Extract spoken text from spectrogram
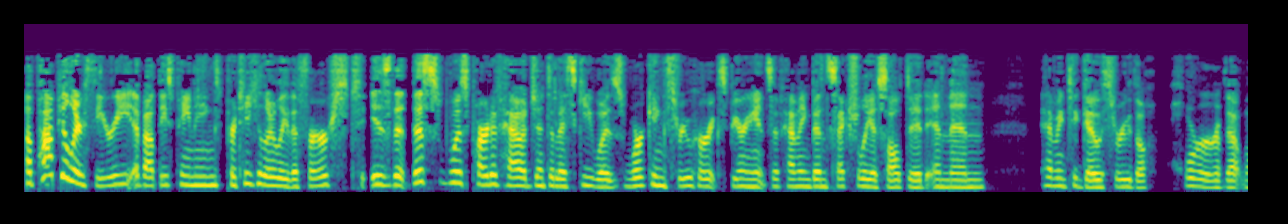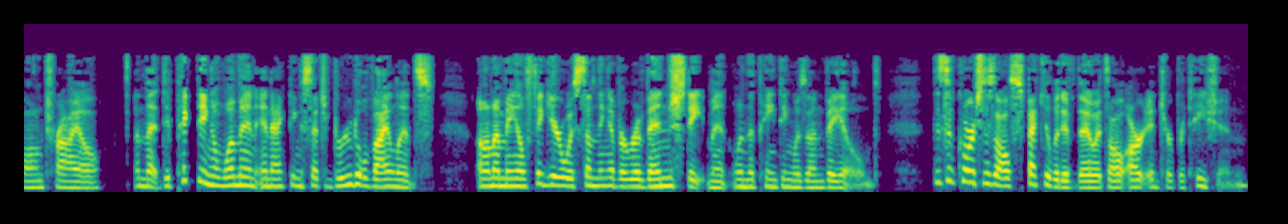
A popular theory about these paintings, particularly the first, is that this was part of how Gentileschi was working through her experience of having been sexually assaulted and then having to go through the horror of that long trial. And that depicting a woman enacting such brutal violence on a male figure was something of a revenge statement when the painting was unveiled. This, of course, is all speculative, though. It's all art interpretation.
